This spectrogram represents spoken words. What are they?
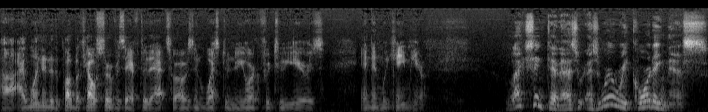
Uh, I went into the public health service after that, so I was in Western New York for two years, and then we came here. Lexington, as, as we're recording this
